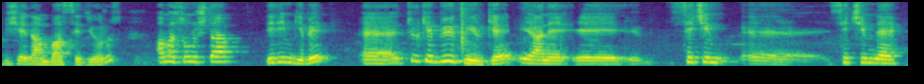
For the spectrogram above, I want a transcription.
bir şeyden bahsediyoruz. Ama sonuçta dediğim gibi e, Türkiye büyük bir ülke. Yani e, seçim e, seçimle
